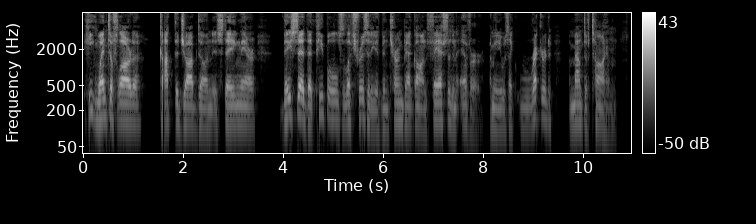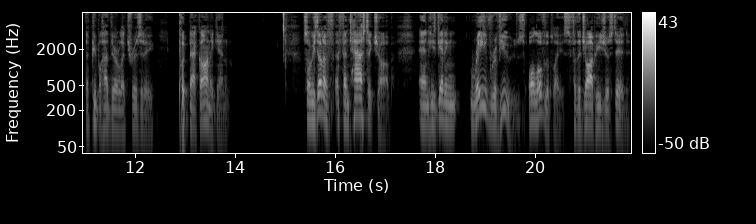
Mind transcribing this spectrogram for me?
he went to Florida, got the job done, is staying there. They said that people's electricity had been turned back on faster than ever. I mean, it was like record amount of time that people had their electricity put back on again. So he's done a, a fantastic job, and he's getting rave reviews all over the place for the job he just did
